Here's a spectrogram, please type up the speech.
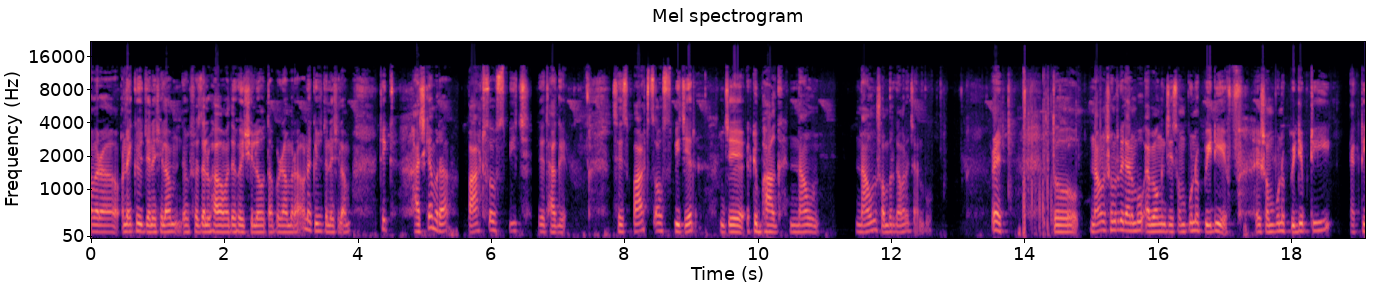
আমরা অনেক কিছু জেনেছিলাম সোশ্যাল ভাব আমাদের হয়েছিল, তারপরে আমরা অনেক কিছু জেনেছিলাম। ঠিক আজকে আমরা পার্টস অফ স্পিচ যে থাকে, সেই পার্টস অফ স্পিচের যে একটি ভাগ নাউন নাউন সম্পর্কে আমরা জানব। রাইট তো নাউন সম্পর্কে জানব এবং যে সম্পূর্ণ পিডিএফ এই সম্পূর্ণ পিডিএফটি একটি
